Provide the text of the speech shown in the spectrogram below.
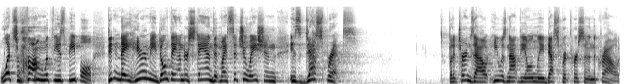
What's wrong with these people? Didn't they hear me? Don't they understand that my situation is desperate? But it turns out he was not the only desperate person in the crowd.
